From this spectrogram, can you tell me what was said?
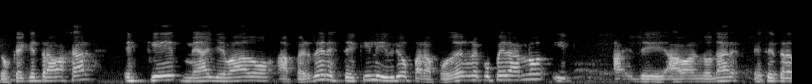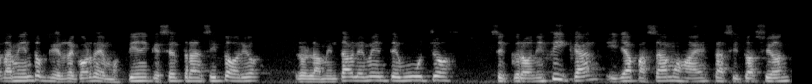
Lo que hay que trabajar es que me ha llevado a perder este equilibrio para poder recuperarlo y de abandonar este tratamiento que recordemos, tiene que ser transitorio, pero lamentablemente muchos se cronifican y ya pasamos a esta situación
